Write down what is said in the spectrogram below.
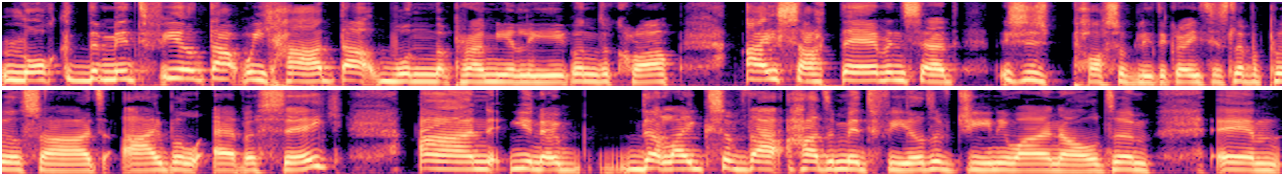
look, the midfield that we had that won the Premier League under Klopp, I sat there and said, this is possibly the greatest Liverpool side I will ever see. And, you know, the likes of that had a midfield of Gini Wijnaldum, um,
